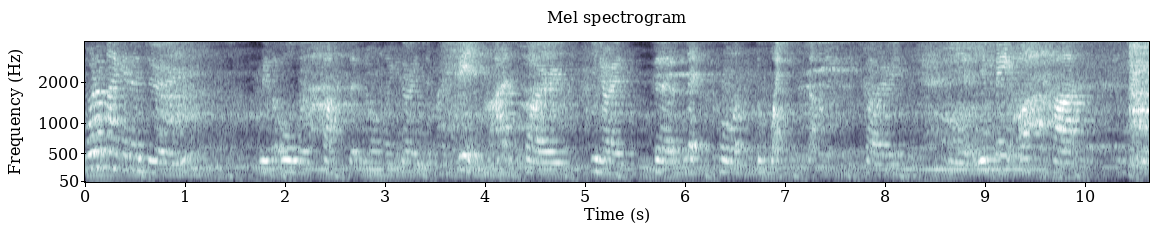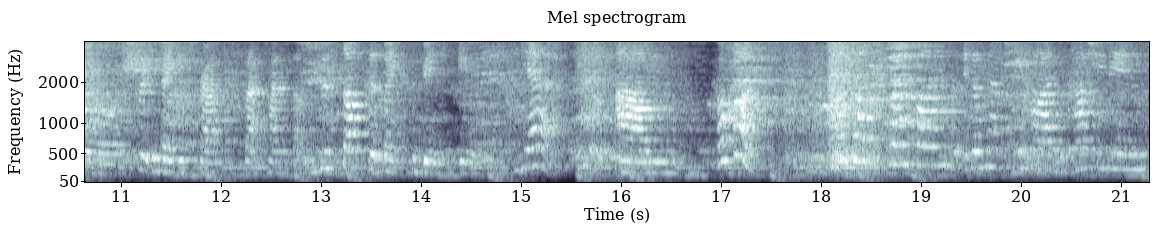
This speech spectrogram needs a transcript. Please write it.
what am I going to do with all the stuff that normally goes in my bin, right? So, you know, the let's call it the wet stuff. So, your, your meat off cuts, your fruit and veggie scraps, that kind of stuff. The stuff that makes the bin ew. Yeah. Um, compost. Compost, worm farms, it doesn't have to be hard. Bokashi bins,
